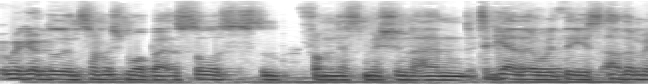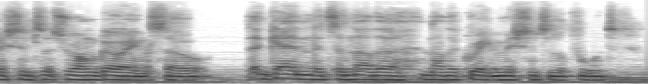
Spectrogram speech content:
we're going to learn so much more about the solar system from this mission, and together with these other missions which are ongoing. So again, it's another another great mission to look forward to.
